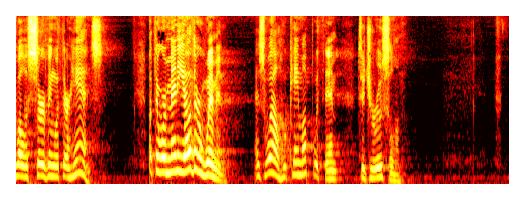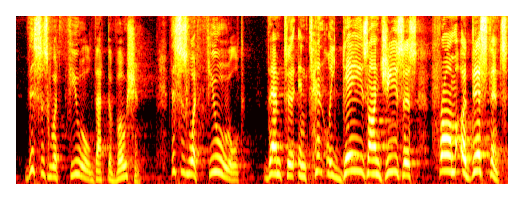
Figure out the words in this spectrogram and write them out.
well as serving with their hands. But there were many other women as well who came up with him to Jerusalem. This is what fueled that devotion. This is what fueled them to intently gaze on Jesus from a distance.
